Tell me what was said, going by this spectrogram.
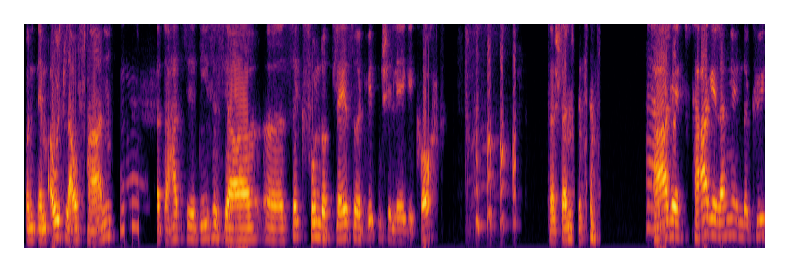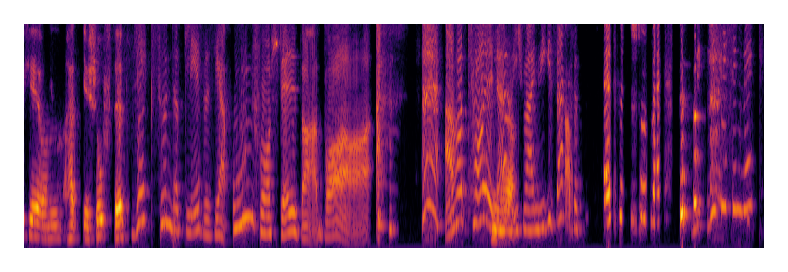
und einem Auslaufhahn. Mhm. Da hat sie dieses Jahr äh, 600 Gläser Quittengelee gekocht. da stand sie Tage, tagelang in der Küche und hat geschuftet. 600 Gläser ist ja unvorstellbar. Boah. Aber toll, ne? Ja. Ich meine, wie gesagt, Hälfte ist schon weg. Wie viel sind weg?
